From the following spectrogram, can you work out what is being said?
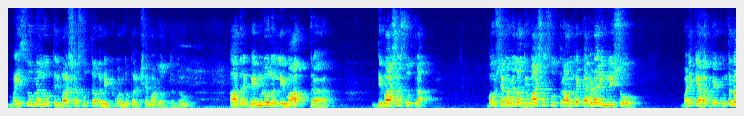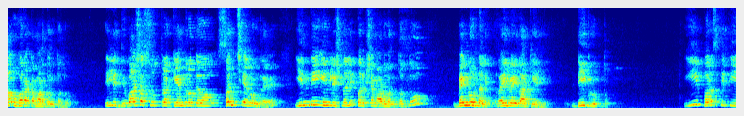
ಮೈಸೂರಿನಲ್ಲೂ ತ್ರಿಭಾಷಾ ಸೂತ್ರವನ್ನು ಇಟ್ಕೊಂಡು ಪರೀಕ್ಷೆ ಮಾಡುವಂಥದ್ದು. ಆದರೆ ಬೆಂಗಳೂರಲ್ಲಿ ಮಾತ್ರ ದ್ವಿಭಾಷಾ ಸೂತ್ರ. ಬಹುಶಃ ನಾವೆಲ್ಲ ದ್ವಿಭಾಷಾ ಸೂತ್ರ ಅಂದರೆ ಕನ್ನಡ, ಇಂಗ್ಲೀಷು ಬಳಕೆ ಆಗಬೇಕು ಅಂತ ನಾವು ಹೋರಾಟ ಮಾಡಿದಂಥದ್ದು. ಇಲ್ಲಿ ದ್ವಿಭಾಷಾ ಸೂತ್ರ ಕೇಂದ್ರದ ಸಂಚೆ ಏನು ಅಂದರೆ ಹಿಂದಿ, ಇಂಗ್ಲೀಷ್ನಲ್ಲಿ ಪರೀಕ್ಷೆ ಮಾಡುವಂಥದ್ದು ಬೆಂಗಳೂರಿನಲ್ಲಿ, ರೈಲ್ವೆ ಇಲಾಖೆಯಲ್ಲಿ, ಡಿ ಗ್ರೂಪ್ತು ಈ ಪರಿಸ್ಥಿತಿ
